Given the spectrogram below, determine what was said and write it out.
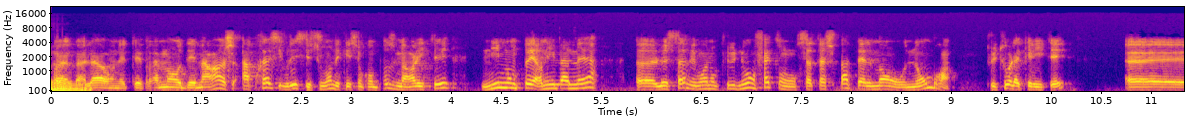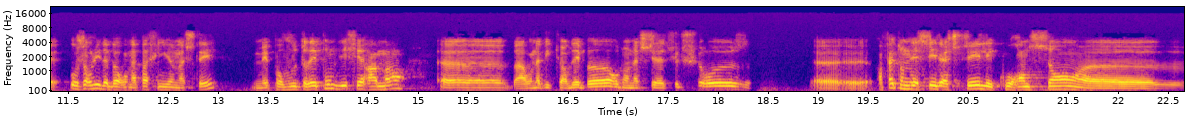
Euh, bah là, on était vraiment au démarrage. Après, si vous voulez, c'est souvent des questions qu'on pose, mais en réalité, ni mon père ni ma mère euh, le savent et moi non plus. Nous, en fait, on s'attache pas tellement au nombre, plutôt à la qualité. Euh, Aujourd'hui, d'abord, on n'a pas fini d'en acheter, mais pour vous répondre différemment, euh, bah, on a Victor Desbordes, on a acheté la sulfureuse. Euh, en fait, on a essayé d'acheter les courants de sang euh,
